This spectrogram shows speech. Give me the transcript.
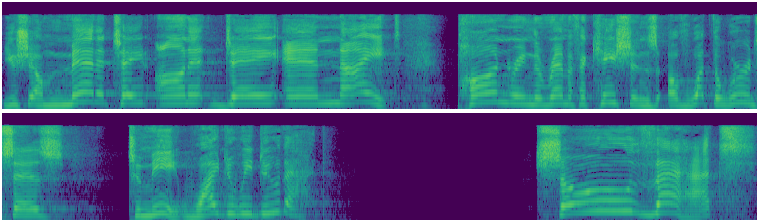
You shall meditate on it day and night, pondering the ramifications of what the word says to me. Why do we do that? So that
